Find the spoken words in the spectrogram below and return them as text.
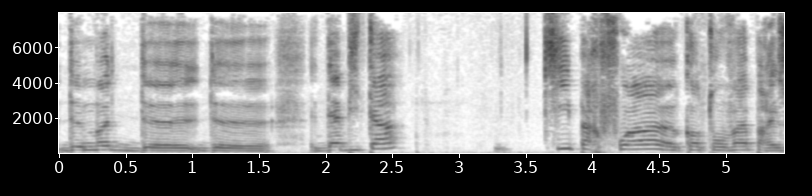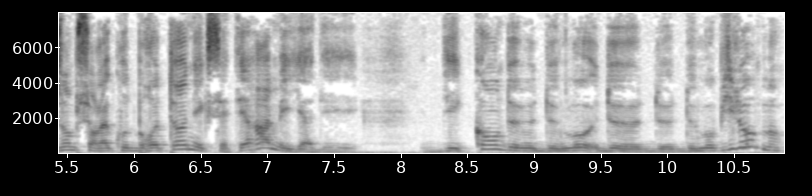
de modes de de- d'habitat qui parfois, euh, quand on va par exemple sur la côte bretonne, etc., mais il y a des, des camps de, de, de, de, de mobilhomes.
